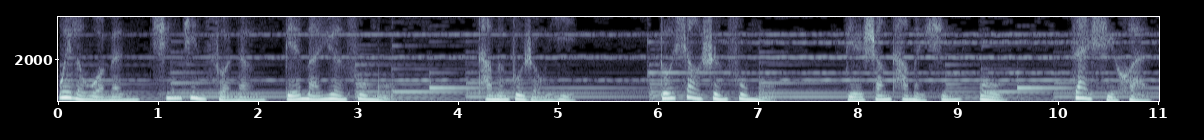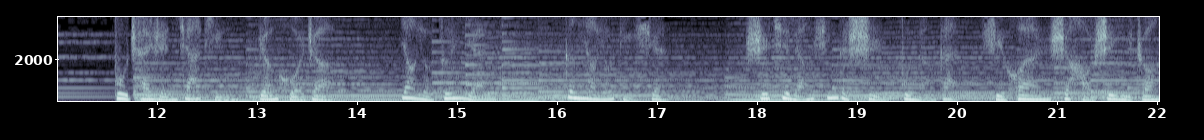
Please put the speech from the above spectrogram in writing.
为了我们倾尽所能，别埋怨父母，他们不容易，多孝顺父母，别伤他们心。五，再喜欢，不拆人家庭。人活着要有尊严，更要有底线。失去良心的事不能干。喜欢是好事一桩，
